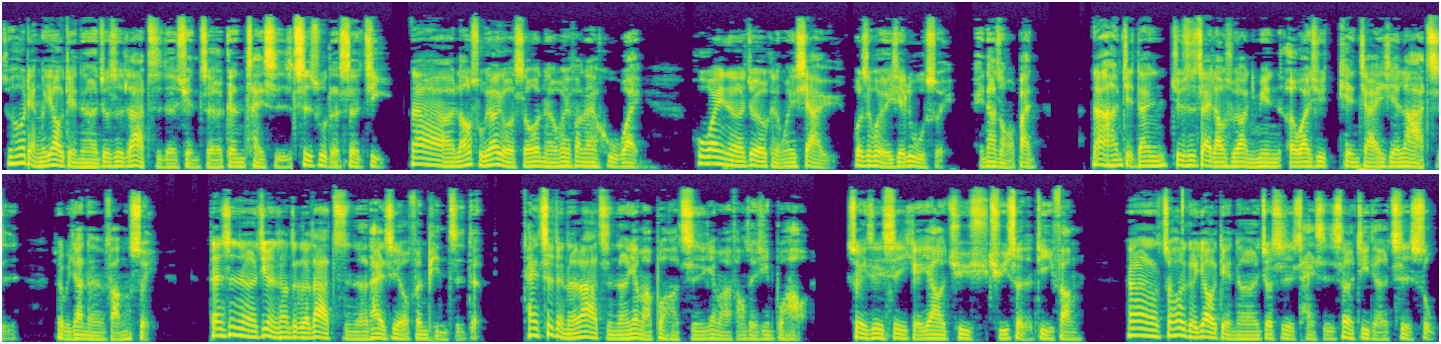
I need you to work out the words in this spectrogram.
最后两个要点呢，就是蜡纸的选择跟采食次数的设计。那老鼠药有时候呢，会放在户外。户外呢，就有可能会下雨，或是会有一些露水，哎，那怎么办？那很简单，就是在老鼠药里面额外去添加一些蜡纸，就比较能防水。但是呢，基本上这个蜡质呢，它也是有分品质的。太次等的蜡质呢，要么不好吃，要么防水性不好，所以这是一个要去取舍的地方。那最后一个要点呢，就是采食设计的次数。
